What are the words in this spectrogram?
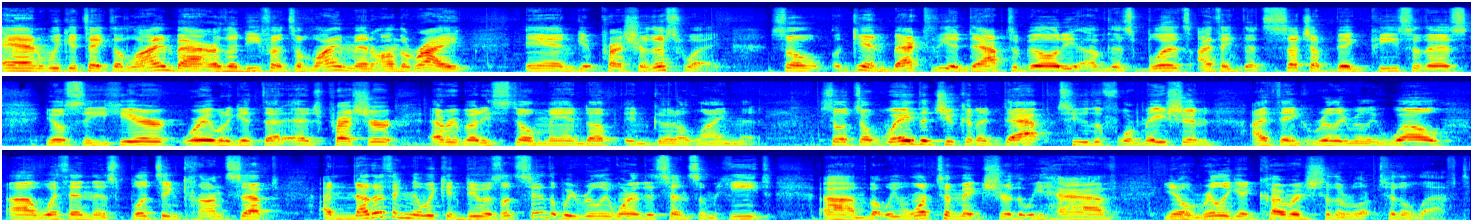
and we could take the linebacker, or the defensive lineman on the right, and get pressure this way. So again, back to the adaptability of this blitz. I think that's such a big piece of this. You'll see here, we're able to get that edge pressure. Everybody's still manned up in good alignment. So it's a way that you can adapt to the formation, I think, really, really well uh, within this blitzing concept. Another thing that we can do is let's say that we really wanted to send some heat, um, but we want to make sure that we have you know really good coverage to the to the left.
